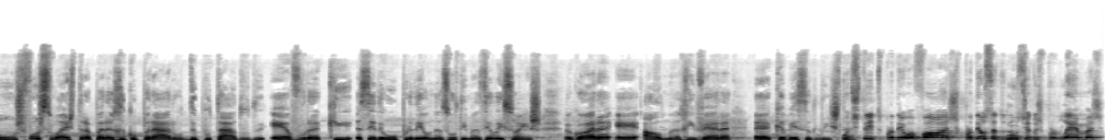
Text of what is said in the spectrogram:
um esforço extra para recuperar o deputado de Évora que a CDU perdeu nas últimas eleições. Agora é Alma Rivera a cabeça de lista. O distrito perdeu a voz, perdeu-se a denúncia dos problemas,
